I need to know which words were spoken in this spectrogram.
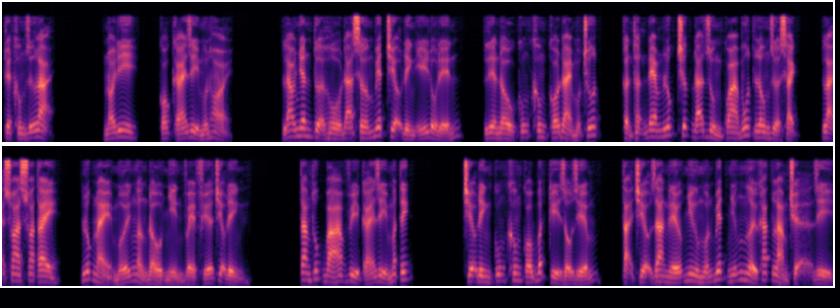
tuyệt không giữ lại. Nói đi, có cái gì muốn hỏi? Lão nhân tựa hồ đã sớm biết triệu đình ý đồ đến liền đầu cũng không có đài một chút, cẩn thận đem lúc trước đã dùng qua bút lông rửa sạch, lại xoa xoa tay, lúc này mới ngẩng đầu nhìn về phía triệu đình. Tam thúc bá vì cái gì mất tích? Triệu đình cũng không có bất kỳ dấu diếm, tại triệu gia nếu như muốn biết những người khác làm chuyện gì,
